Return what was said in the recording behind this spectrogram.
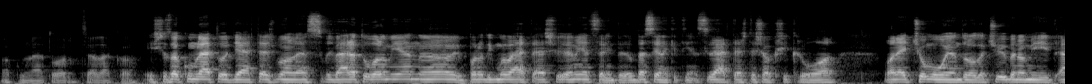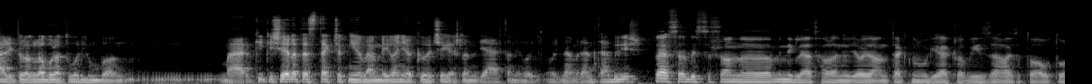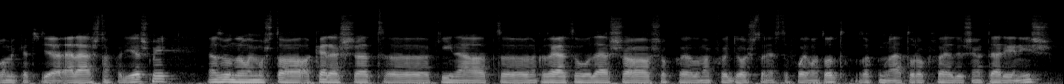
akkumulátor cellákkal. És az akkumulátorgyártásban lesz, vagy várható valamilyen paradigmaváltás véleményed szerint? Például beszélnek itt ilyen szilárdtestes aksikról, van egy csomó olyan dolog a csőben, amit állítólag laboratóriumban már kikísérleteztek, csak nyilván még annyira költséges lenne gyártani, hogy, hogy nem rentábilis. Persze, biztosan mindig lehet hallani ugye olyan technológiákra vízzel hajtható autó, amiket ugye elásnak, vagy ilyesmi. Én azt gondolom, hogy most a, a kereslet kínálatnak az eltolódása sokkal jobban meg fogja gyorsítani ezt a folyamatot az akkumulátorok fejlődésének terén is,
